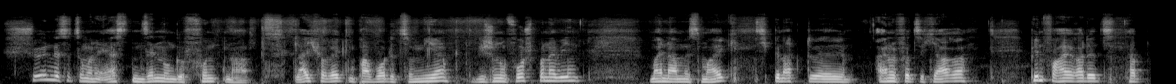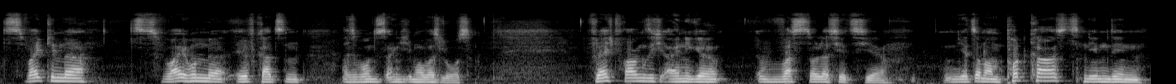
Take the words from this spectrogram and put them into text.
Schön, dass ihr zu meiner ersten Sendung gefunden habt. Gleich vorweg ein paar Worte zu mir. Wie schon im Vorspann erwähnt, mein Name ist Mike. Ich bin aktuell 41 Jahre, bin verheiratet, habe zwei Kinder, zwei Hunde, elf Katzen. Also bei uns ist eigentlich immer was los. Vielleicht fragen sich einige, was soll das jetzt hier? Jetzt auch noch ein Podcast neben den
